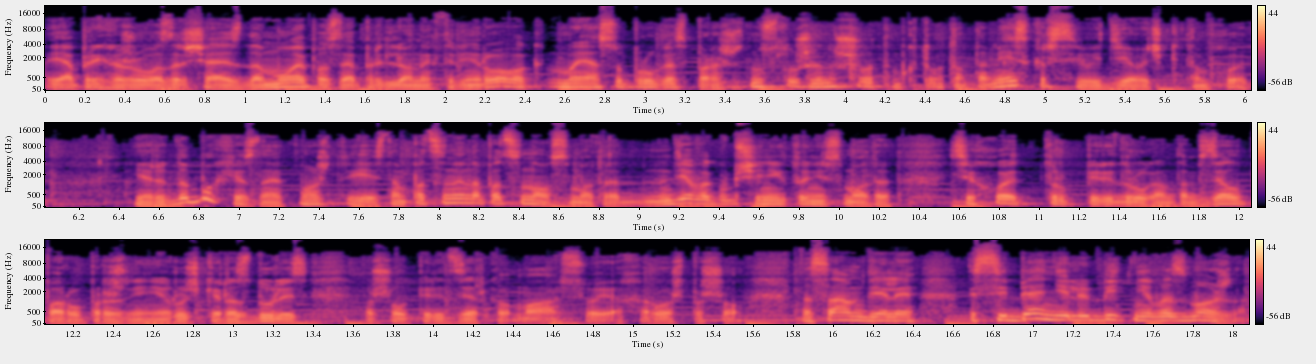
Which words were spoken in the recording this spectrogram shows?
я прихожу, возвращаясь домой после определенных тренировок, моя супруга спрашивает, ну слушай, ну что там, кто там, там есть красивые девочки, там ходят? Я говорю, да бог я знает, может и есть. Там пацаны на пацанов смотрят, на девок вообще никто не смотрит. Все ходят друг перед другом, там сделал пару упражнений, ручки раздулись, пошел перед зеркалом, а, все, я хорош, пошел. На самом деле, себя не любить невозможно.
